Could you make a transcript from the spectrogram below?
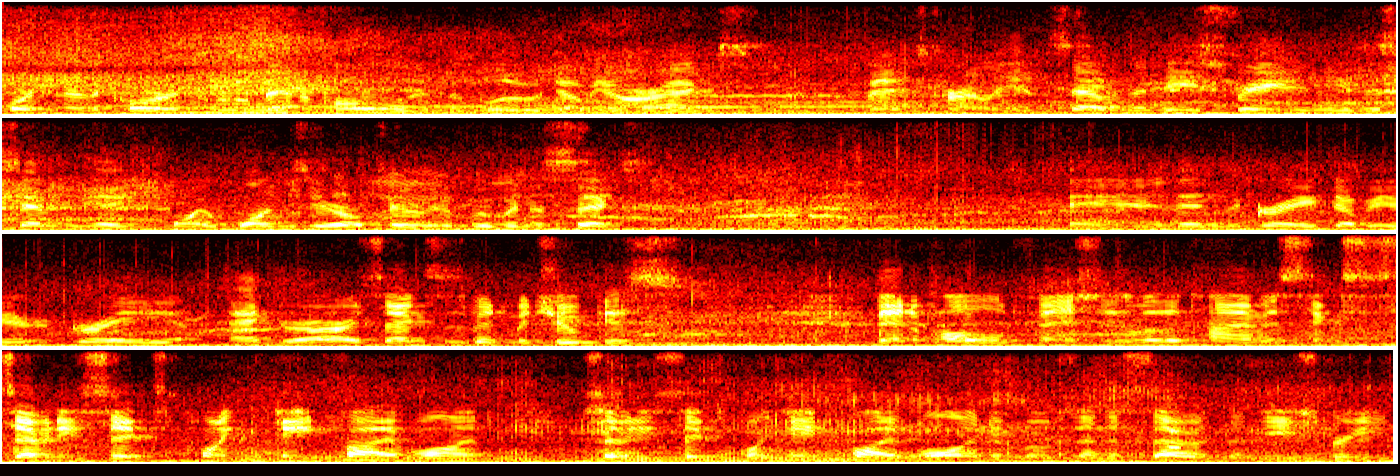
portion of the course is Ben Uphold in the blue WRX. Ben is currently in seventh in D Street and needs a 78.102 sixth. And then the gray W gray Acura RSX has been Machukas. Ben Uphold finishes with a time of 76.851, 76.851 and moves into seventh in D Street.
